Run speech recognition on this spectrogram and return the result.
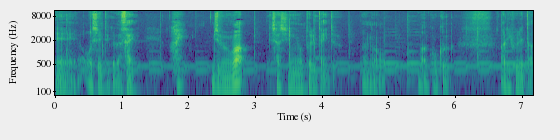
えー、教えてくださいはい自分は写真を撮りたいというあの、まあ、ごくありふれた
